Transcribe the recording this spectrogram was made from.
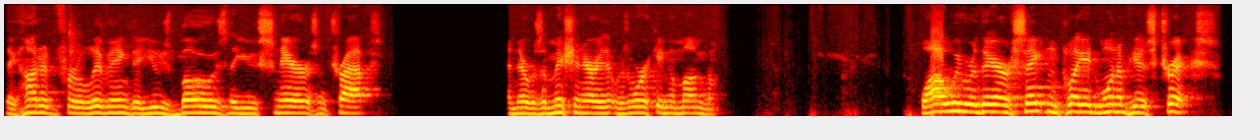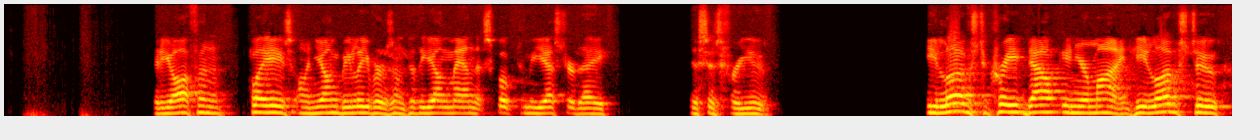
they hunted for a living, they used bows, they used snares and traps. And there was a missionary that was working among them. While we were there, Satan played one of his tricks that he often plays on young believers. And to the young man that spoke to me yesterday, this is for you. He loves to create doubt in your mind. He loves to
